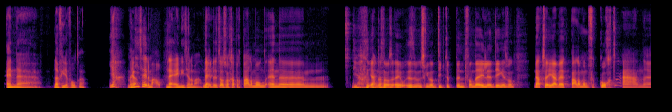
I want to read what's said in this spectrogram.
En La Vida Volta. Ja, maar ja. niet helemaal. Nee, niet helemaal. Nee, nee dit was wel grappig, Palamon. En uh, die, ja, dat was heel, dat misschien wel het dieptepunt van de hele ding. Is, want na twee jaar werd Palamon verkocht aan uh,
